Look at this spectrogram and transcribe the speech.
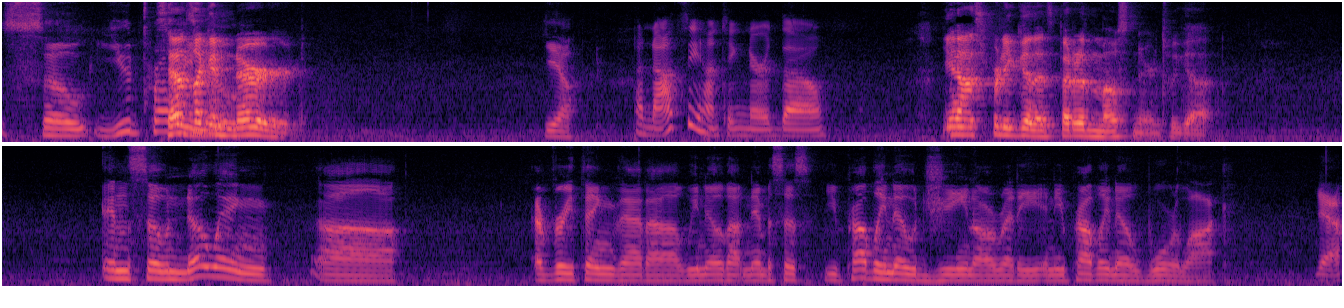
So you'd probably Sounds like a nerd. Yeah. A Nazi hunting nerd, though. Yeah, that's pretty good. That's better than most nerds we got. And so knowing uh, everything that uh, we know about Nemesis, you probably know Jean already, and you probably know Warlock. Yeah.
